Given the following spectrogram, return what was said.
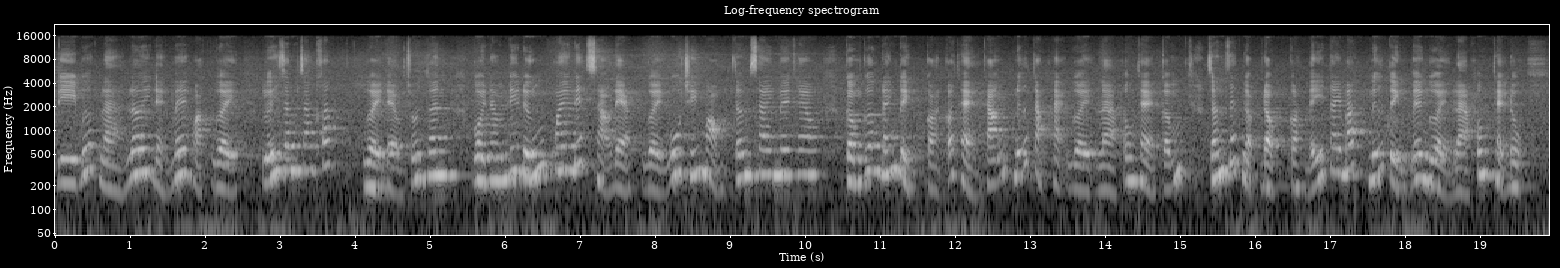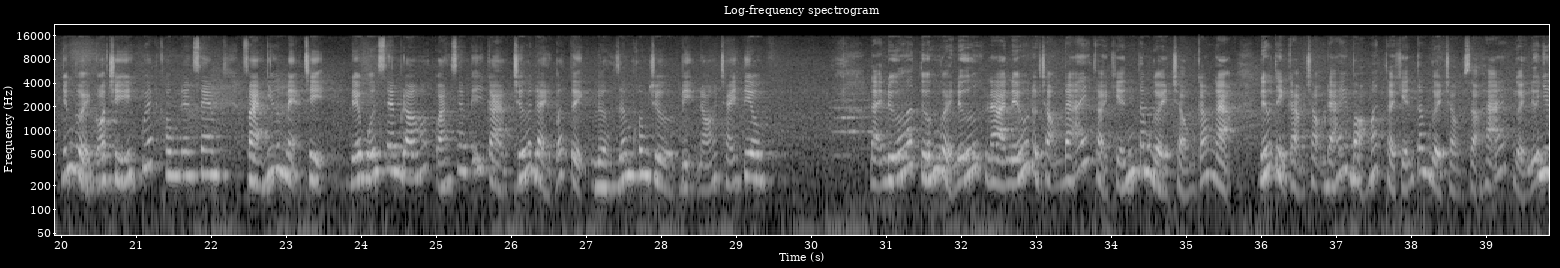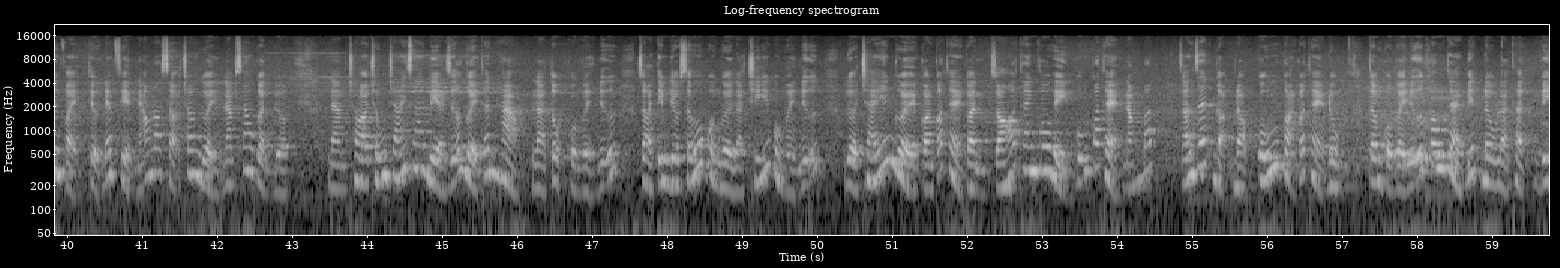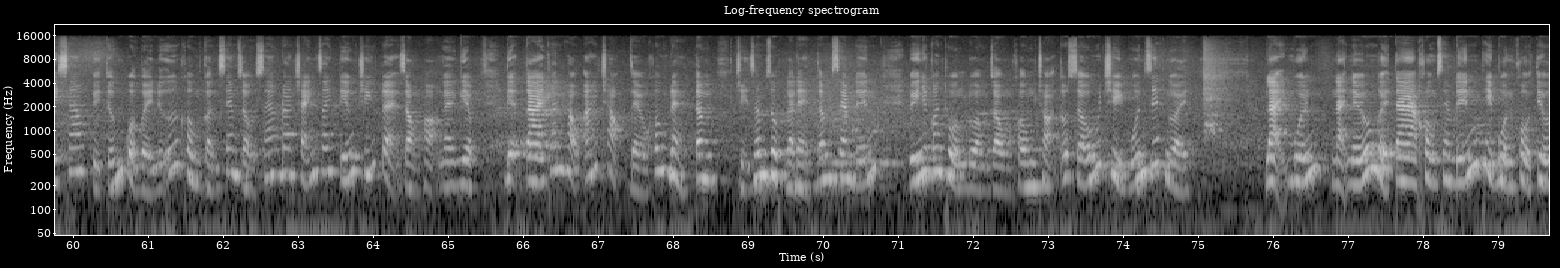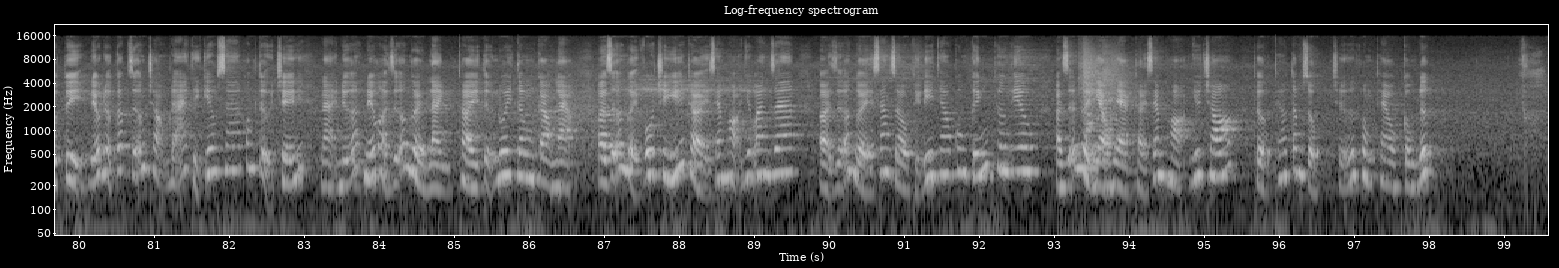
đi bước là lơi để mê hoặc người lưới dâm răng khắp người đều chôn thân, ngồi nằm đi đứng, quay liếc xảo đẹp người ngu trí mỏng, tâm say mê theo. Cầm gương đánh địch còn có thể thắng, nữ tặc hại người là không thể cấm. Rắn rết ngập độc còn lấy tay bắt, nữ tình mê người là không thể đục. Những người có trí quyết không nên xem, phải như mẹ chị. Nếu muốn xem đó, quán xem kỹ càng, chứa đầy bất tịnh, lửa dâm không trừ, bị nó cháy tiêu lại nữa tướng người nữ là nếu được trọng đãi, thời khiến tâm người chồng cao ngạo. Nếu tình cảm trọng đãi, bỏ mất, thời khiến tâm người chồng sợ hãi. Người nữ như vậy, tự đem phiền não lo sợ cho người, làm sao gần được? Làm cho chống trái xa lìa giữa người thân hảo là tội của người nữ. Giỏi tìm điều xấu của người là trí của người nữ. Lửa cháy người còn có thể gần, gió thanh vô hình cũng có thể nắm bắt. Rắn rết ngậm độc cũng còn có thể đụng tâm của người nữ không thể biết đâu là thật. Vì sao? Vì tướng của người nữ không cần xem giàu sang, đoan tránh danh tiếng trí tuệ, dòng họ nghề nghiệp. Biện tài, thân hậu, ái trọng đều không để tâm, chỉ dâm dục là để tâm xem đến. Ví như con thuồng luồng rồng không chọn tốt xấu, chỉ muốn giết người. Lại muốn, lại nếu người ta không xem đến thì buồn khổ tiêu tụy. Nếu được cấp dưỡng trọng đãi thì kêu xa không tự chế. Lại nữa, nếu ở giữa người lành, thầy tự nuôi tâm cao ngạo ở giữa người vô trí trời xem họ như oan gia. Ở giữa người sang giàu thì đi theo cung kính thương yêu. Ở giữa người nghèo hèn thời xem họ như chó thường theo tâm dục chứ không theo công đức.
